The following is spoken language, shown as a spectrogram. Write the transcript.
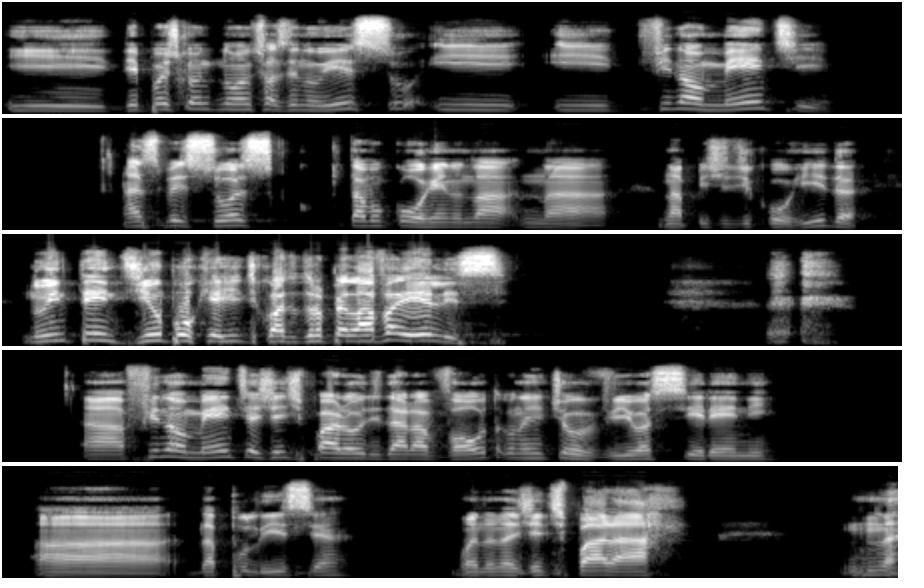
e depois continuamos fazendo isso, e, e finalmente as pessoas que estavam correndo na, na, na pista de corrida não entendiam porque a gente quase atropelava eles. Ah, finalmente a gente parou de dar a volta quando a gente ouviu a sirene ah, da polícia mandando a gente parar na,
